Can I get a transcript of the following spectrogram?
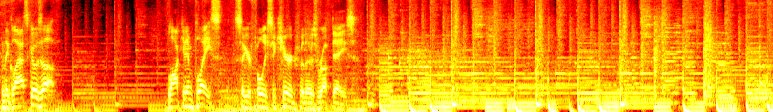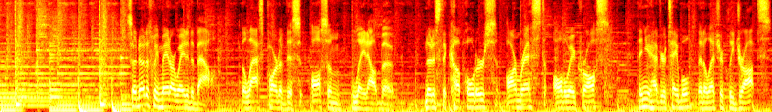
and the glass goes up. Lock it in place so you're fully secured for those rough days. So notice we made our way to the bow, the last part of this awesome laid out boat. Notice the cup holders, armrest all the way across. Then you have your table that electrically drops,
